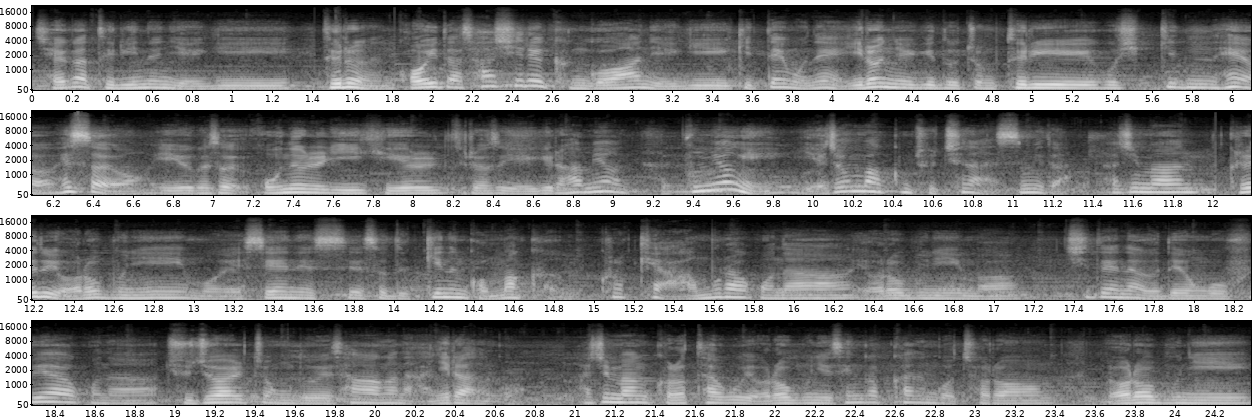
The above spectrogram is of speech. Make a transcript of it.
제가 드리는 얘기들은 거의 다 사실에 근거한 얘기이기 때문에 이런 얘기도 좀 드리고 싶긴 해요. 했어요. 예, 그래서 오늘 이 기회를 들여서 얘기를 하면 분명히 예전만큼 좋지는 않습니다. 하지만 그래도 여러분이 뭐 SNS에서 느끼는 것만큼 그렇게 암울하거나 여러분이 막 치대나 의대 온 거 후회하거나 주저할 정도의 상황은 아니라는 거. 하지만 그렇다고 여러분이 생각하는 것처럼 여러분이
